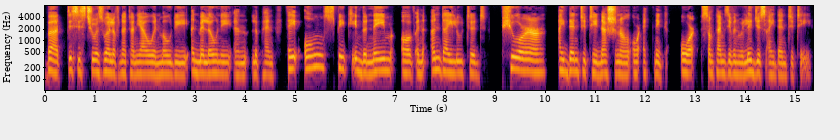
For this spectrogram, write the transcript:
But this is true as well of Netanyahu and Modi and Meloni and Le Pen. They all speak in the name of an undiluted, pure identity, national or ethnic, or sometimes even religious identity.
